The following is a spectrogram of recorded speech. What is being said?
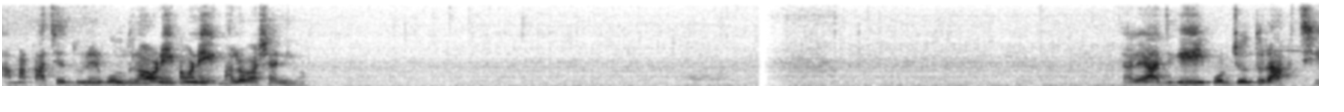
আমার কাছের দূরের বন্ধুরা অনেক অনেক ভালোবাসা নিও। তাহলে আজকে এই পর্যন্ত রাখছি।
